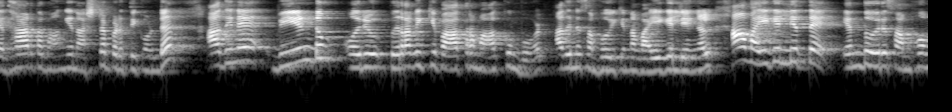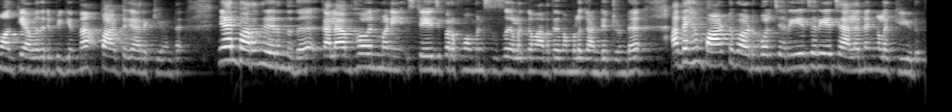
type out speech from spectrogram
യഥാർത്ഥ ഭംഗി നഷ്ടപ്പെടുത്തിക്കൊണ്ട് അതിനെ വീണ്ടും ഒരു പിറവിക്ക് പാത്രമാക്കുമ്പോൾ അതിന് സംഭവിക്കുന്ന വൈകല്യങ്ങൾ ആ വൈകല്യത്തെ എന്തോ ഒരു സംഭവമാക്കി അവതരിപ്പിക്കുന്ന പാട്ടുകാരൊക്കെയുണ്ട്. ഞാൻ പറഞ്ഞു വരുന്നത് കലാഭവൻ മണി സ്റ്റേജ് പെർഫോമൻസസുകളൊക്കെ നടത്തി നമ്മൾ കണ്ടിട്ടുണ്ട്. അദ്ദേഹം പാട്ട് പാടുമ്പോൾ ചെറിയ ചെറിയ ചലനങ്ങളൊക്കെ ഇടും.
